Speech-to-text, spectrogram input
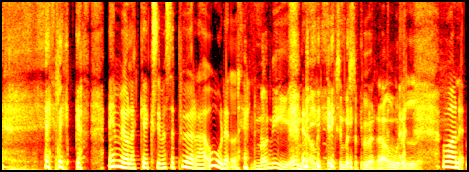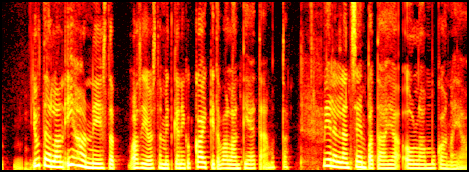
Eli emme ole keksimässä pyörää uudelleen. No niin, emme ole keksimässä pyörää uudelleen. Vaan jutellaan ihan niistä asioista, mitkä niin kaikki tavallaan tietää, mutta mielellään tsempataan ja ollaan mukana ja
